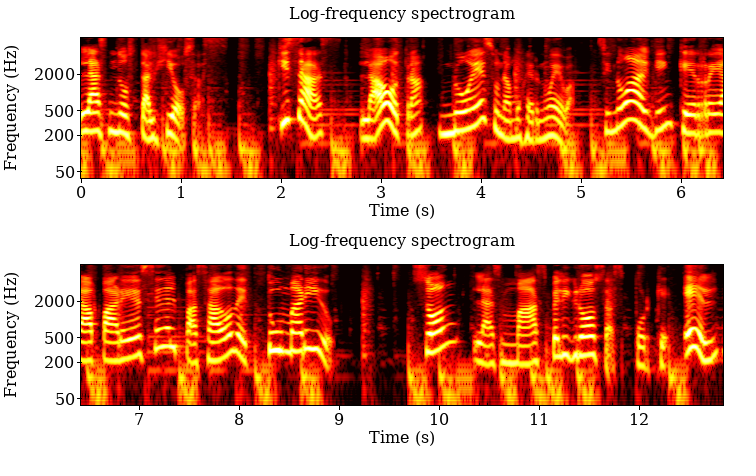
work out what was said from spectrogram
Las nostalgiosas. Quizás la otra no es una mujer nueva, sino alguien que reaparece del pasado de tu marido. Son las más peligrosas porque él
